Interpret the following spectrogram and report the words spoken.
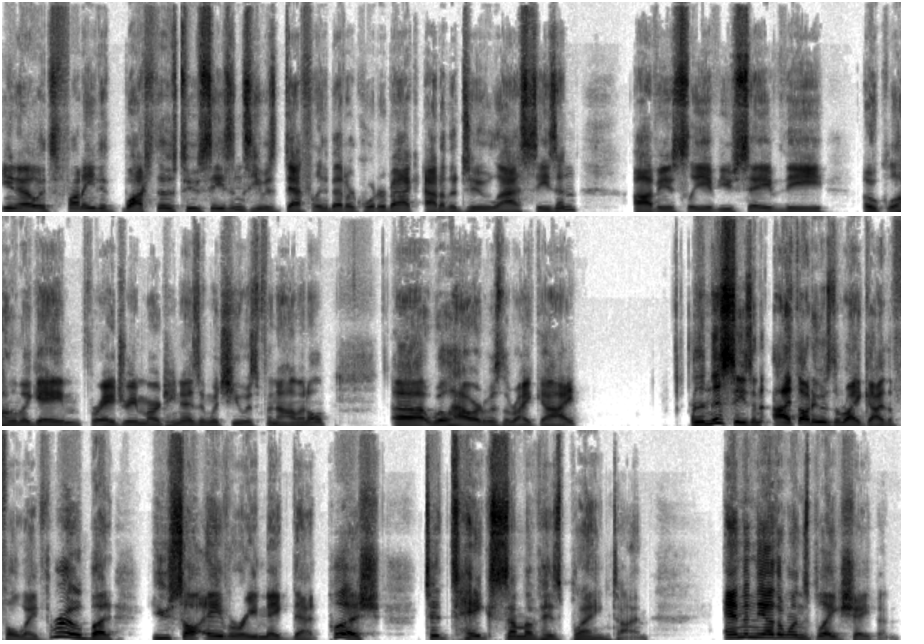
you know, it's funny to watch those two seasons. He was definitely the better quarterback out of the two last season. Obviously, if you save the Oklahoma game for Adrian Martinez, in which he was phenomenal, uh, Will Howard was the right guy. And then this season, I thought he was the right guy the full way through, but you saw Avery make that push to take some of his playing time. And then the other one's Blake Shapen.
